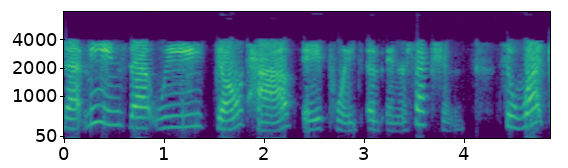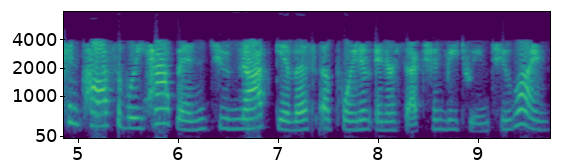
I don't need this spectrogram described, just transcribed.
That means that we don't have a point of intersection. So what can possibly happen to not give us a point of intersection between two lines?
